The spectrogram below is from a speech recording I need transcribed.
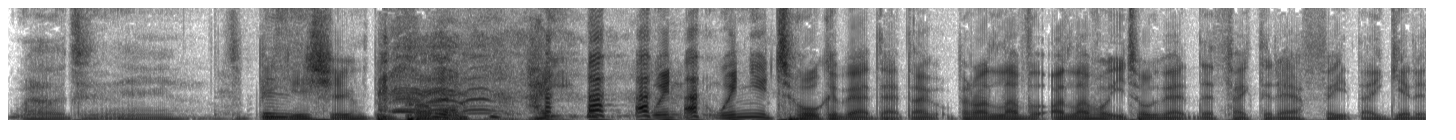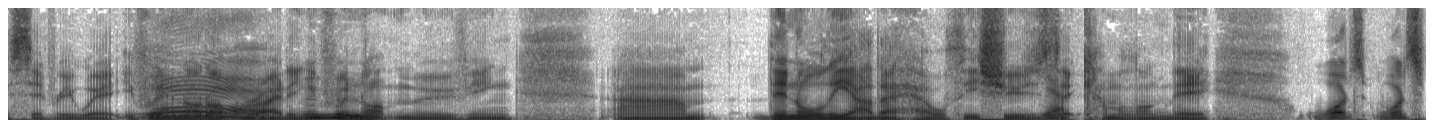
Well, it's, yeah, it's a big issue, big problem. hey, when when you talk about that though, but I love I love what you talk about the fact that our feet they get us everywhere. If we're not Yeah. operating, if we're not moving, um, then all the other health issues Yep. that come along there. What's what's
